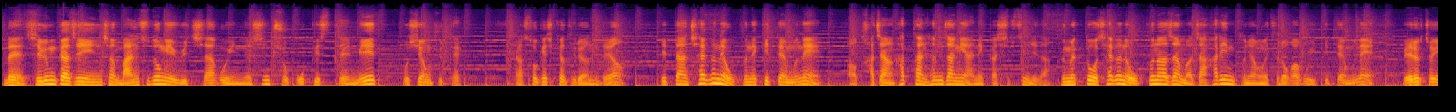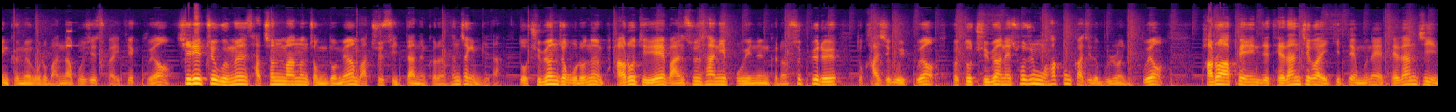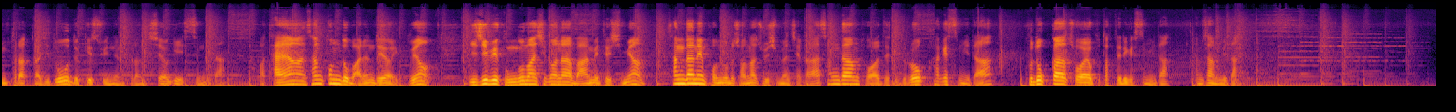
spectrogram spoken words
네, 지금까지 인천 만수동에 위치하고 있는 신축 오피스텔 및 도시형 주택 제가 소개시켜 드렸는데요. 일단 최근에 오픈했기 때문에 어, 가장 핫한 현장이 아닐까 싶습니다. 금액도 최근에 오픈하자마자 할인 분양을 들어가고 있기 때문에 매력적인 금액으로 만나보실 수가 있겠고요. 실입주금은 4천만 원 정도면 맞출 수 있다는 그런 현장입니다. 또 주변적으로는 바로 뒤에 만수산이 보이는 그런 숲뷰를 또 가지고 있고요. 또 주변에 초중고 학군까지도 물론 있고요. 바로 앞에 이제 대단지가 있기 때문에 대단지 인프라까지도 느낄 수 있는 그런 지역이 있습니다. 어, 다양한 상권도 마련되어 있고요. 이 집이 궁금하시거나 마음에 드시면 상단의 번호로 전화 주시면 제가 상담 도와드리도록 하겠습니다. 구독과 좋아요 부탁드리겠습니다. 감사합니다.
